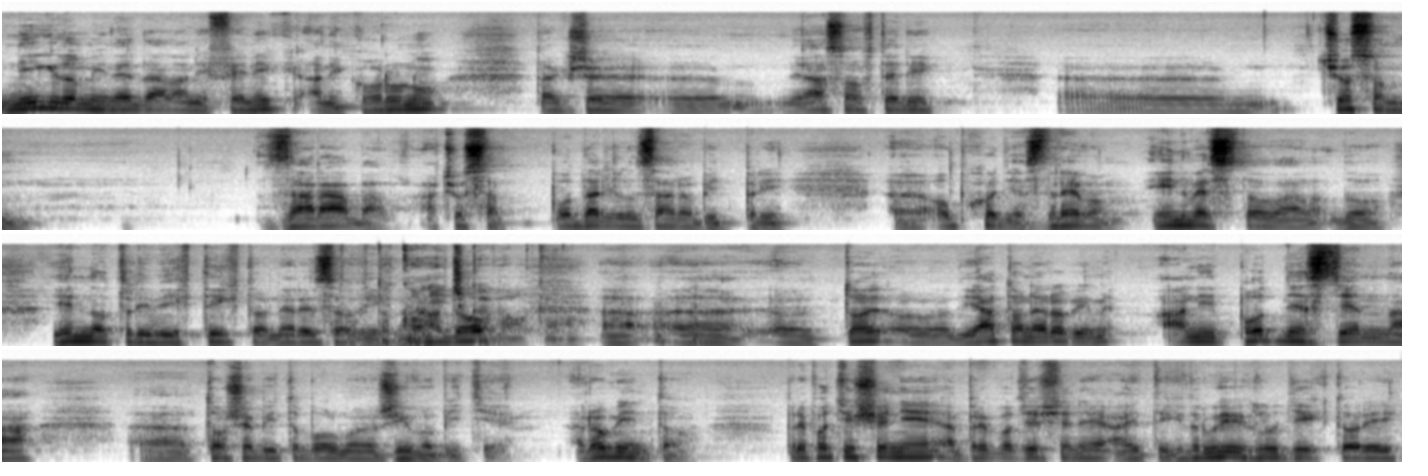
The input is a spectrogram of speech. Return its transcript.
Nikto mi nedal ani fenik, ani korunu, takže ja som vtedy, čo som zarábal a čo sa podarilo zarobiť pri E, obchode s drevom investoval do jednotlivých týchto nerezových nádob. A, a, e, to, ja to nerobím ani podnes deň na e, to, že by to bol moje živobytie. Robím to pre potešenie a pre potešenie aj tých druhých ľudí, ktorí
